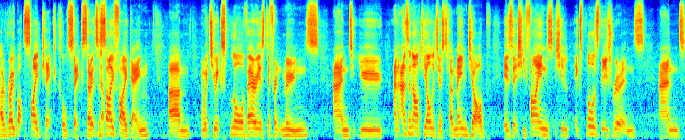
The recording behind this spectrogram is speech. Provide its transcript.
her robot sidekick called Six. So it's a Yep. sci-fi game um, in which you explore various different moons, and you and as an archaeologist, her main job is that she finds she explores these ruins and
